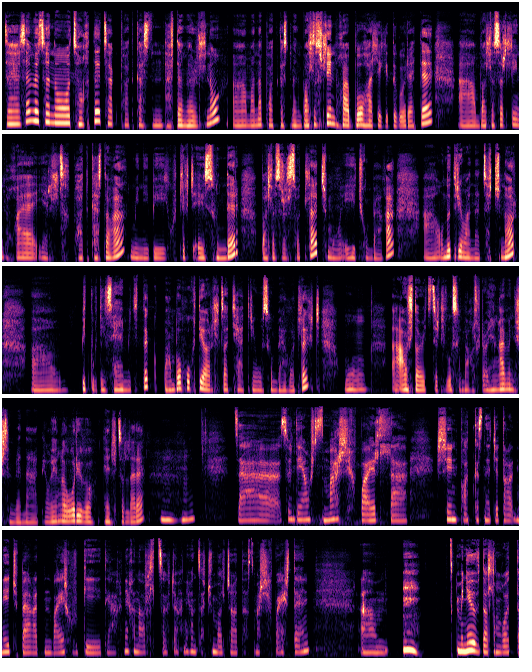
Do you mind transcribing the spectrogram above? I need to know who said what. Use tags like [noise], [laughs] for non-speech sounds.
Speaker 1: За сайн байцгаана уу? Цонхтой цаг подкаст нь тавтай морилно. А манай подкаст маань боловсролын тухай буу хаалъя гэдэг урайтай а боловсролын тухай ярилцах подкаст байгаа. Миний би хөтлөгч Эс хүндэр боловсрол судлаач мөн ээж хүн байгаа. А өнөөдрийн манай зочноор а бид бүгдийн сайн мэддэг бамбуу хүүхдийн оролцоо театрын үүсгэн байгуулагч мөн Our Stories зэрлэг үүсгэн байгуулагч Уянгаа минь ирсэн байна. Тэгээ Уянгаа өөрийгөө танилцуулаарай. Аа.
Speaker 2: За сүндээ ямар ч маш их баярлалаа. Шинэ подкаст нээж байгаа нээж байгаад нь баяр хүргэе. Тэгээ анхных нь оролцогч, анхных нь зочин болж байгаад бас маш их баяртай байна. Аа [clears throat] миний хувьд болонгууд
